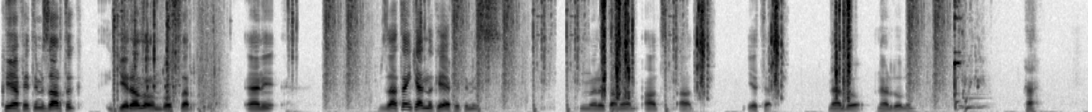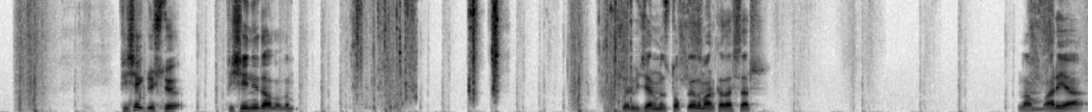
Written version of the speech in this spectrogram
Kıyafetimizi artık geri alalım dostlar. Yani zaten kendi kıyafetimiz. Bunları tamam at at. Yeter. Nerede o? Nerede oğlum? Heh. Fişek düştü. Fişeğini de alalım. Şöyle bir canımızı toplayalım arkadaşlar. Lan var ya.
